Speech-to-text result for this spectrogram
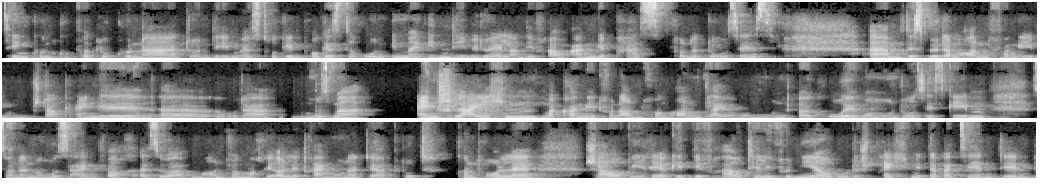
Zink- und Kupfergluconat und eben Östrogen, Progesteron immer individuell an die Frau angepasst von der Dosis. Ähm, das wird am Anfang eben stark einge äh, oder muss man einschleichen. Man kann nicht von Anfang an gleich eine, eine hohe Hormondosis geben, sondern man muss einfach, also am Anfang mache ich alle drei Monate eine Blutkontrolle, schaue, wie reagiert die Frau, telefoniere oder spreche mit der Patientin,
